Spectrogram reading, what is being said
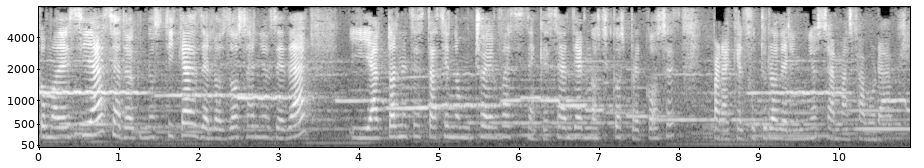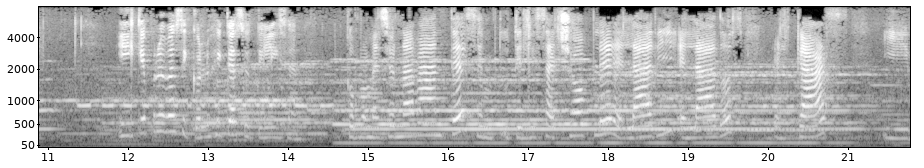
Como decía, se diagnostica desde los dos años de edad y actualmente se está haciendo mucho énfasis en que sean diagnósticos precoces para que el futuro del niño sea más favorable. ¿Y qué pruebas psicológicas se utilizan? Como mencionaba antes, se utiliza el Shopler, el ADI, el ADOS, el CARS y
